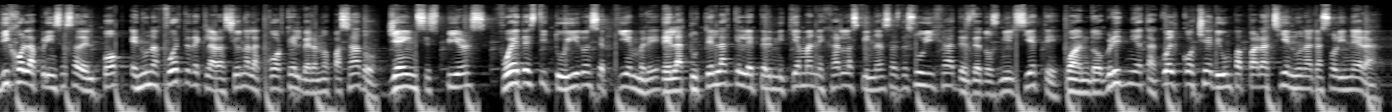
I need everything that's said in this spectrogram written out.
Dijo la princesa del pop en una fuerte declaración a la corte el verano pasado. James Spears fue destituido en septiembre de la tutela que le permitía manejar las finanzas de su hija desde 2007, cuando Britney atacó el coche de un paparazzi en una gasolinera.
